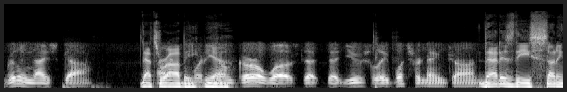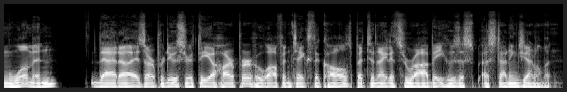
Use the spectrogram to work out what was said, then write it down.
Really nice guy. That's I Robbie. What a Yeah. young girl was that that usually. What's her name, John? That is the stunning woman that uh, is our producer, Thea Harper, who often takes the calls. But tonight it's Robbie, who's a stunning gentleman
